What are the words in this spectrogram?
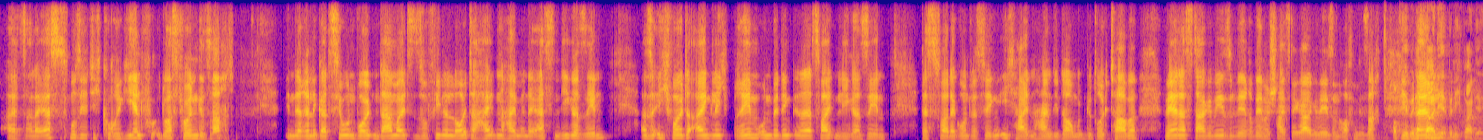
Als allererstes muss ich dich korrigieren. Du hast vorhin gesagt, in der Relegation wollten damals so viele Leute Heidenheim in der ersten Liga sehen. Also ich wollte eigentlich Bremen unbedingt in der zweiten Liga sehen. Das war der Grund, weswegen ich Heidenheim die Daumen gedrückt habe. Wer das da gewesen wäre, wäre mir scheißegal gewesen, offen gesagt. Okay, bin ich ähm, bei dir, bin ich bei dir,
